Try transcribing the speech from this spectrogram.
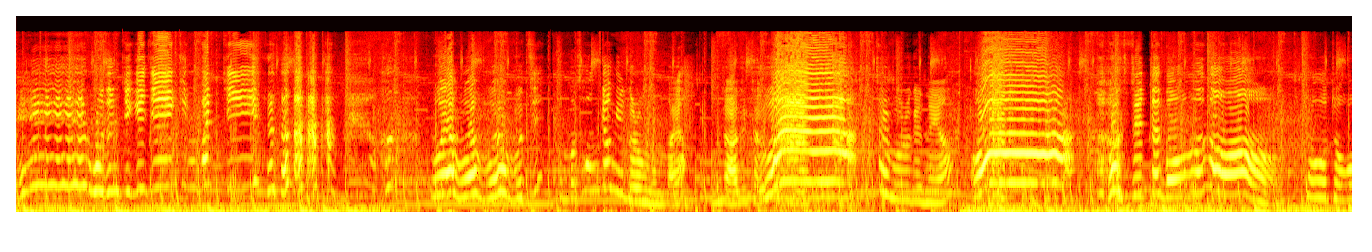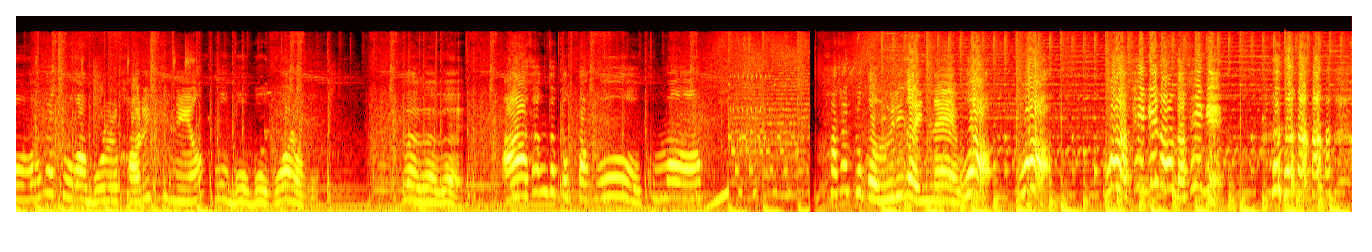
에헤헤 뭐든 찌개지 김같지 뭐야 뭐야 뭐야 뭐지? 뭔가 성경이 그런 건가요? 근데 아직 잘 우와 잘 모르겠네요 와 아, 진짜 너무 무서워 저거 저거 화살표가 뭐를 가리키네요 뭐 뭐 뭐 뭐 하라고 왜 왜 왜? 아 상자 떴다고 고마워 화살표가 의리가 있네 우와 우와 우와 세 개 나온다 세개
